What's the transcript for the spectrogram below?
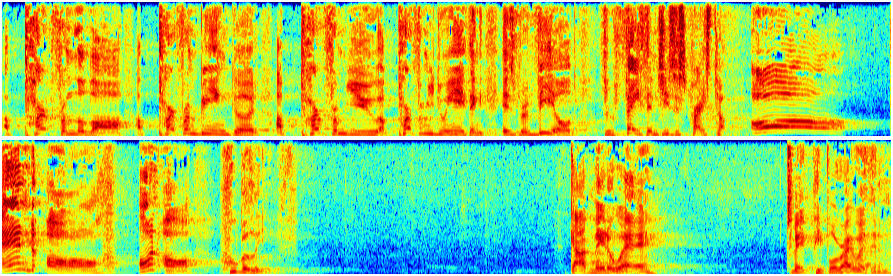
apart from the law, apart from being good, apart from you, apart from you doing anything, is revealed through faith in Jesus Christ to all and all, on all who believe. God made a way to make people right with him.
